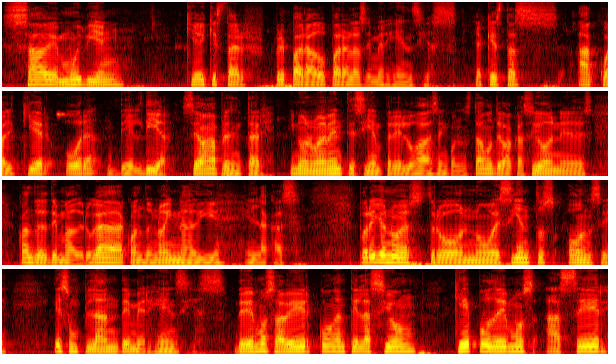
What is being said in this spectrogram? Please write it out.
sabe muy bien que hay que estar preparado para las emergencias, ya que estas a cualquier hora del día se van a presentar y normalmente siempre lo hacen cuando estamos de vacaciones, cuando es de madrugada, cuando no hay nadie en la casa. Por ello nuestro 911 es un plan de emergencias. Debemos saber con antelación qué podemos hacer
